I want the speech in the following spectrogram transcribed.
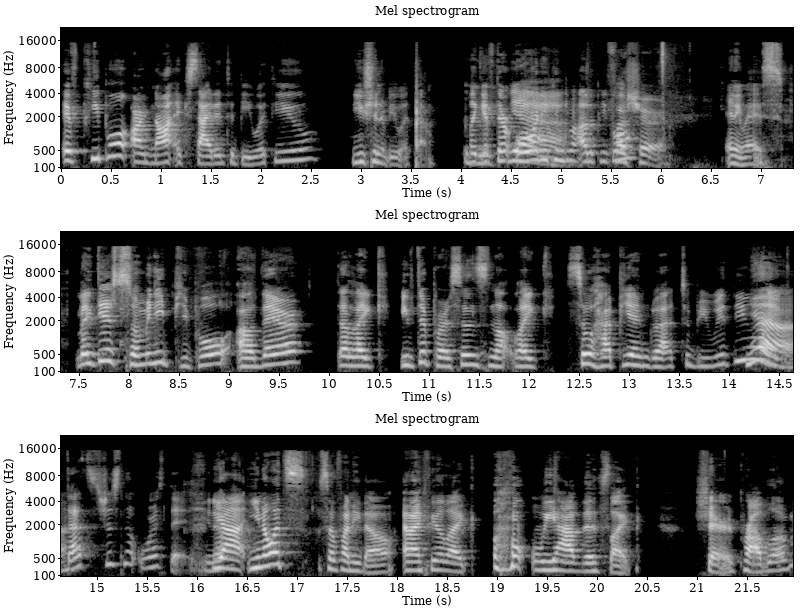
if people are not excited to be with you, you shouldn't be with them. Like if mm-hmm. they're already thinking about other people, For sure. Anyways, Like there's so many people out there that like if the person's not like so happy and glad to be with you, Yeah. like that's just not worth it. You know? yeah, you know what's so funny though, and I feel like we have this like shared problem.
